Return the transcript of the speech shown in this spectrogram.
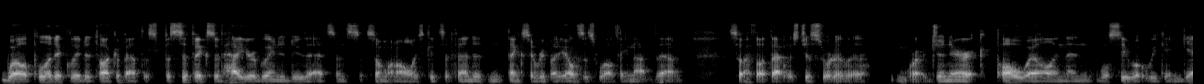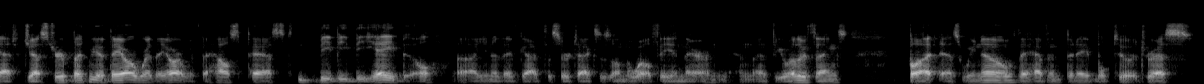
well politically to talk about the specifics of how you're going to do that since someone always gets offended and thinks everybody else is wealthy not them. So i thought that was just sort of a more generic poll well and then we'll see what we can get gesture. But you know, they are where they are with the house passed bbba bill. Uh, you know they've got the surtaxes on the wealthy in there and, and a few other things but as we know, they haven't been able to address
